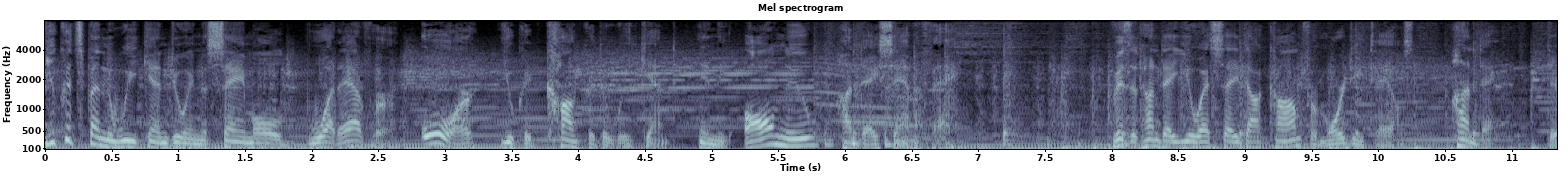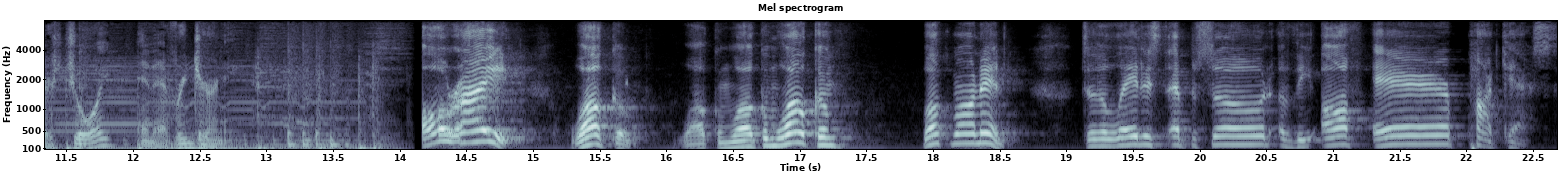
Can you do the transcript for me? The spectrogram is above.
You could spend the weekend doing the same old whatever, or you could conquer the weekend in the all-new Hyundai Santa Fe. Visit HyundaiUSA.com for more details. Hyundai, there's joy in every journey. All right. Welcome, welcome, welcome, welcome. Welcome on in to the latest episode of the Off Air Podcast.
